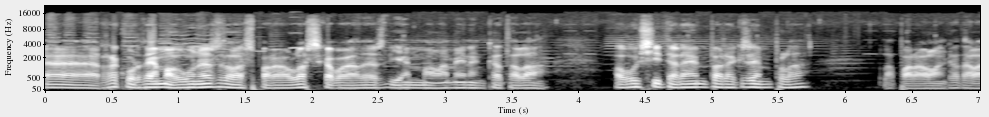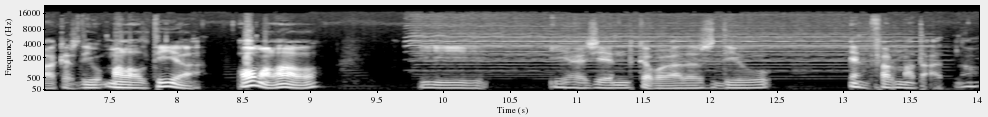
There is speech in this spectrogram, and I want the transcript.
Eh, recordem algunes de les paraules que a vegades diem malament en català. Avui citarem, per exemple, la paraula en català que es diu malaltia o malalt i hi ha gent que a vegades diu enfermetat, no?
